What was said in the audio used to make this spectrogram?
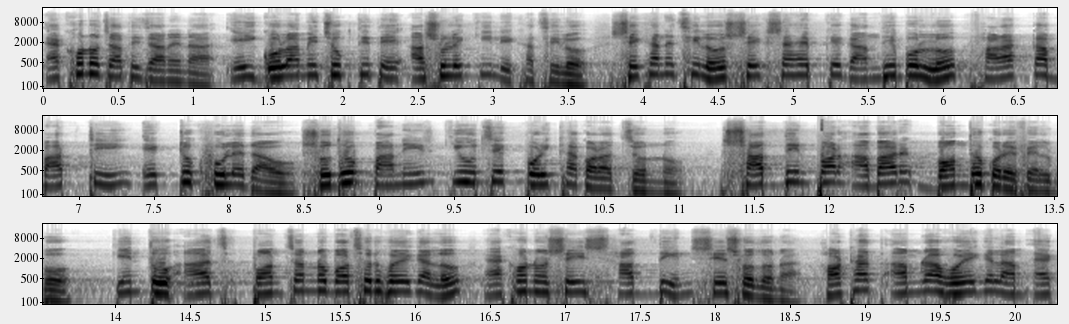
এখনও জাতি জানে না। এই গোলামি চুক্তিতে আসলে কি লেখা ছিল? সেখানে ছিল, শেখ সাহেবকে গান্ধী বলল, ফারাক্কা বাঁধটি একটু খুলে দাও। শুধু পানির কিউ চেক পরীক্ষা করার জন্য। সাত দিন পর আবার বন্ধ করে ফেলব। কিন্তু আজ পঞ্চান্ন বছর হয়ে গেল, এখনও সেই সাত দিন শেষ হলো না। হঠাৎ আমরা হয়ে গেলাম এক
